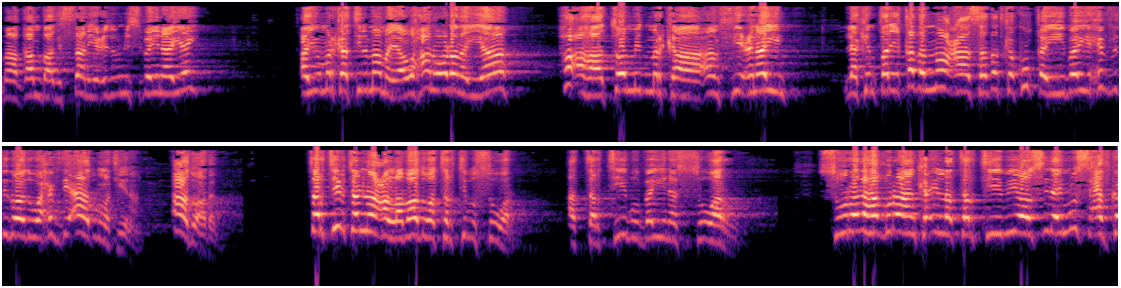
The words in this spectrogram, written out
ma aqaan baakistaan iyo cid u nisbaynaayey ayuu markaa tilmaamayaa. Waxaanu odhanayaa ha ahaato mid markaa aan fiicnayn laakiin dariiqada noocaasa dadka ku qaybay xifdigoodu waa xifdi aad u matiina aad u adag. Tartiibta nooca labaad waa tartiibu suwar. Altartiibu bayna asuwar suuradaha qur'aanka in la tartiibiyo siday musxafka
